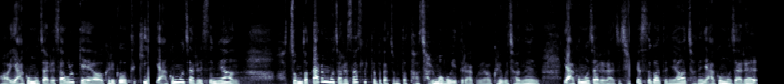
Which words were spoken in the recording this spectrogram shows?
어, 야구 모자를 써볼게요. 그리고 특히 야구 모자를 쓰면 좀 더 다른 모자를 썼을 때보다 좀 더 더 젊어 보이더라고요. 그리고 저는 야구 모자를 아주 즐겨 쓰거든요. 저는 야구 모자를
